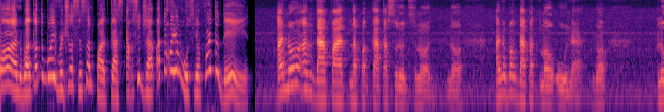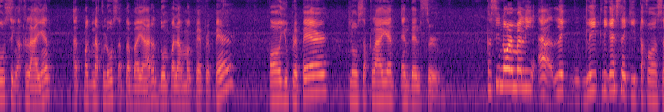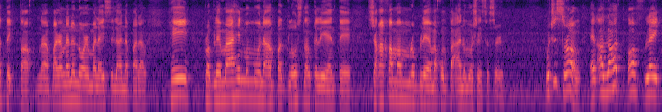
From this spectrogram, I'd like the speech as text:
come on! Welcome to Boy Virtual Assistant Podcast. Ako si Jap at ako yung host niyo for today. Ano ang dapat na pagkakasunod-sunod, no? Ano bang dapat mauuna, no? Closing a client at pag na-close at nabayaran, doon pa lang magpe-prepare? O you prepare, close a client, and then serve? Kasi normally, ah, like, lately guys, nakikita ko sa TikTok na parang nanonormalize sila na parang, hey, problemahin mo muna ang pag-close ng kliyente, tsaka ka problema kung paano mo siya isa-serve. Which is wrong. And a lot of, like,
